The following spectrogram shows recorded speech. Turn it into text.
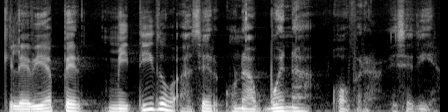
que le había permitido hacer una buena obra ese día.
